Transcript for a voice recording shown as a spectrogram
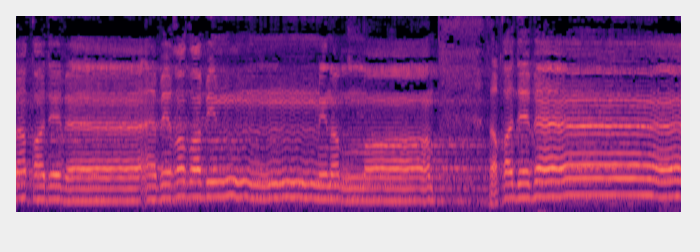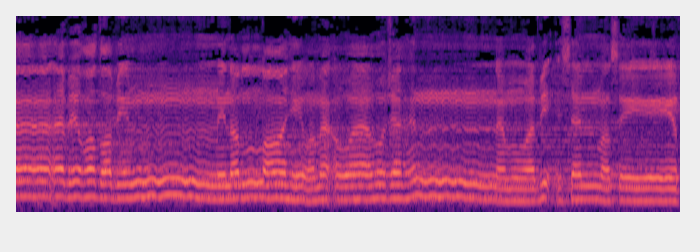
فقد باء بغضب من الله فقد باء بغضب من الله ومأواه جهنم وبئس المصير.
